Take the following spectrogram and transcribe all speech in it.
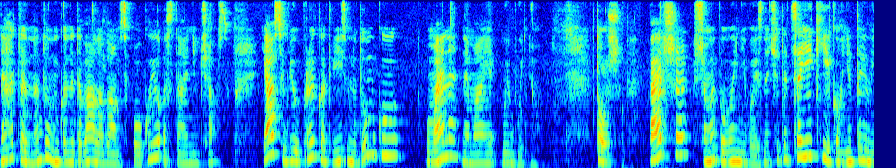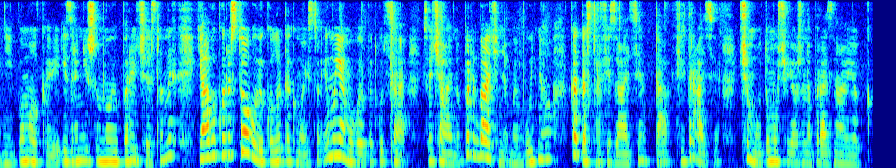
негативна думка не давала вам спокою останнім часом. Я собі, у приклад, візьму думку: у мене немає майбутнього. Тож, перше, що ми повинні визначити, це які когнітивні помилки із раніше мною перечислених я використовую, коли так мислю. І в моєму випадку це, звичайно, передбачення майбутнього, катастрофізація та фільтрація. Чому? Тому що я вже наперед знаю, як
